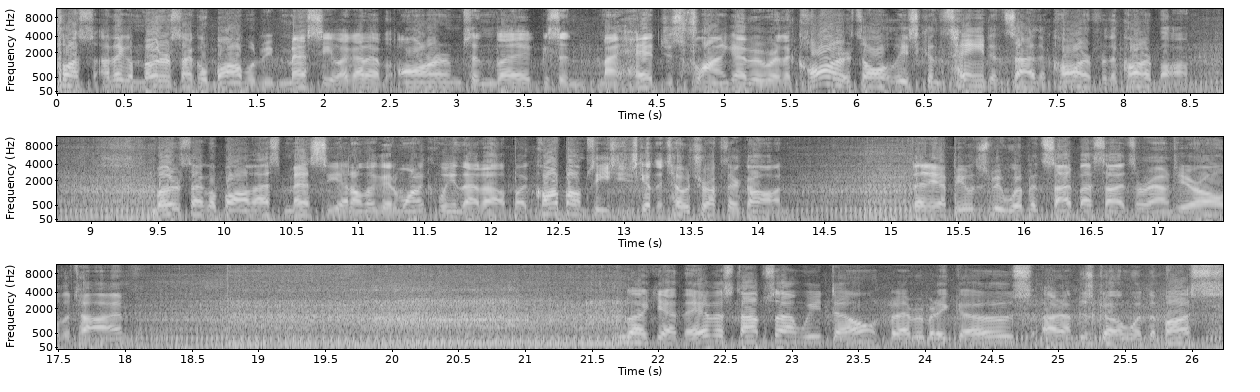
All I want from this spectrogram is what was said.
Plus, I think a motorcycle bomb would be messy. Like, I'd have arms and legs and my head just flying everywhere. The car, it's all at least contained inside the car for the car bomb. Motorcycle bomb, that's messy. I don't think they'd want to clean that up. But car bomb's easy. Just get the tow truck, they're gone. Then, yeah, people just be whipping side-by-sides around here all the time. Mm-hmm. like, yeah, they have a stop sign, we don't, but everybody goes. Right, I'm just going with the bus.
